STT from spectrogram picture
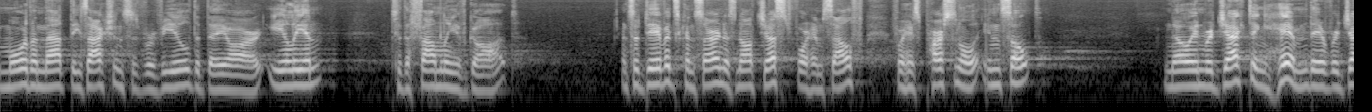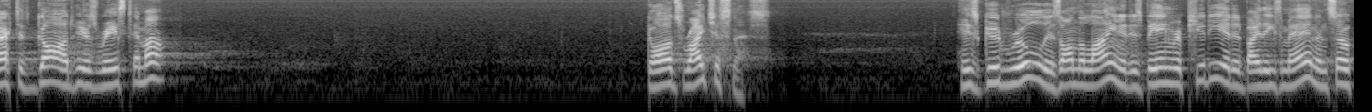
More than that, these actions have revealed that they are alien to the family of God. And so David's concern is not just for himself, for his personal insult. No, in rejecting him, they have rejected God who has raised him up. God's righteousness. His good rule is on the line. It is being repudiated by these men. And so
